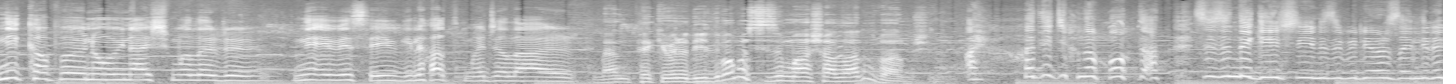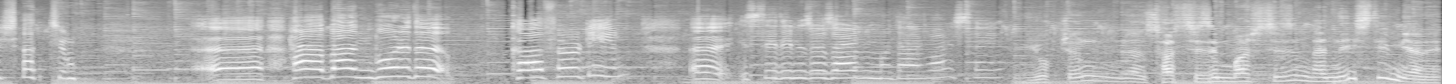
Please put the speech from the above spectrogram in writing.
Ne kapı önü oynaşmaları, ne eve sevgili atmacalar. ben pek öyle değildim ama sizin maşallahınız varmış yani. Ay hadi canım oradan. Sizin de gençliğinizi biliyoruz Ali Reşat'cığım. Ee, ha ben bu arada kuafördeyim. Ee, istediğiniz özel bir model varsa... Yok canım yani saç sizin baş sizin ben ne isteyeyim yani.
